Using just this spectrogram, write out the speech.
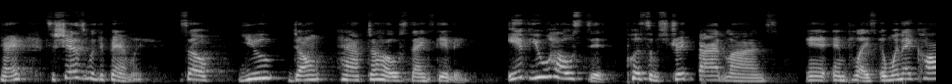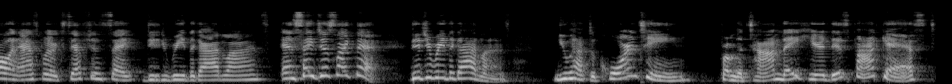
Okay. So share this with your family. So you don't have to host Thanksgiving. If you host it, put some strict guidelines in, in place. And when they call and ask for exceptions, say, did you read the guidelines? And say just like that. Did you read the guidelines? You have to quarantine from the time they hear this podcast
